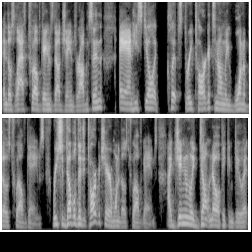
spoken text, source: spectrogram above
in those last 12 games without James Robinson. And he still eclipsed three targets in only one of those 12 games, reached a double digit target share in one of those 12 games. I genuinely don't know if he can do it.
